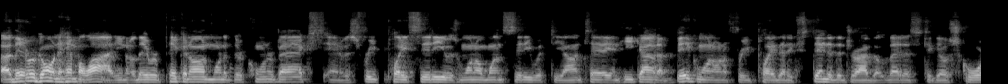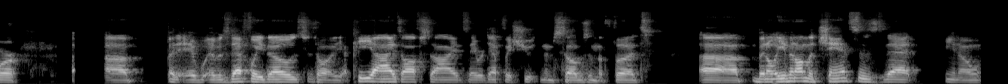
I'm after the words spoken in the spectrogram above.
uh, they were going to him a lot. You know, they were picking on one of their cornerbacks, and it was free play city. It was one on one city with Deontay, and he got a big one on a free play that extended the drive that led us to go score. Uh, but it, it was definitely those. So yeah, PIs, offsides. They were definitely shooting themselves in the foot. Uh, but even on the chances that you know,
